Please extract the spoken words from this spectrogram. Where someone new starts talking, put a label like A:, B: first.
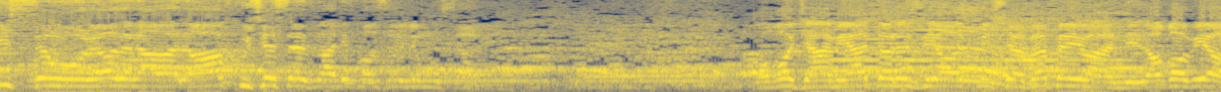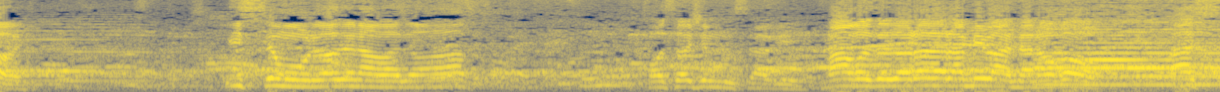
A: 20 مرداد 97 کوچه سید ولی پاساژ موسوی. آقا جمعیت داره زیاد میشه بپیوندید. آقا بیاید. 20 مرداد 97 پاساژ موسوی. مغازه دارا دارن میبندن آقا. بس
